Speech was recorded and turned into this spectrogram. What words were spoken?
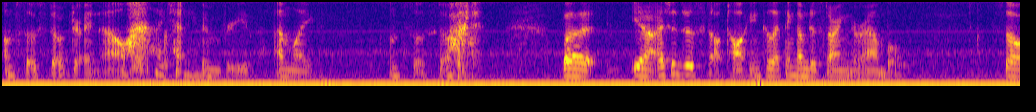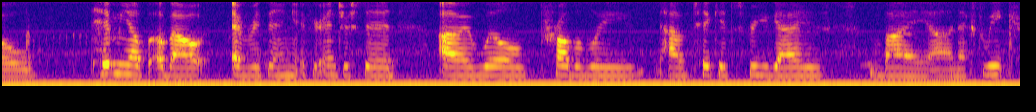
I'm so stoked right now. I can't even breathe. I'm like, I'm so stoked. but yeah, I should just stop talking because I think I'm just starting to ramble. So hit me up about everything if you're interested. I will probably have tickets for you guys by uh, next week.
